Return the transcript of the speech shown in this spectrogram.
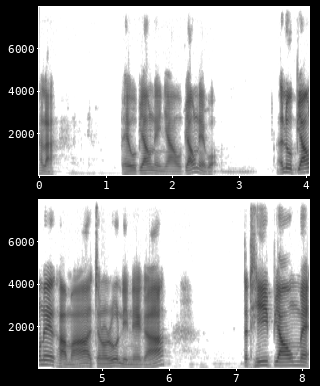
ဟလား ဘယ်ကိုပြောင်းတယ်ညာကိုပြောင်းတယ်ပေါ့အဲ့လိုပြောင်းတဲ့အခါမှာကျွန်တော်တို့အနေနဲ့ကတတိပြောင်းမဲ့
